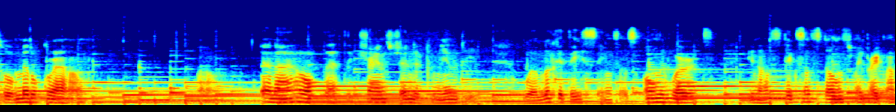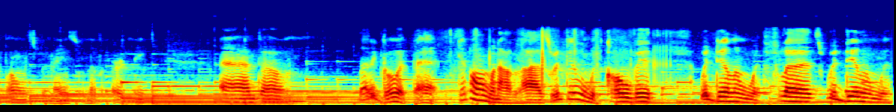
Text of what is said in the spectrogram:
to a middle ground. Um, and I hope that the transgender community will look at these things as only words. You know, sticks and stones may break my bones, but names will never hurt me. And um, let it go at that. Get on with our lives. We're dealing with COVID. We're dealing with floods. We're dealing with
